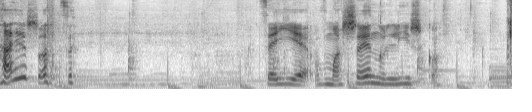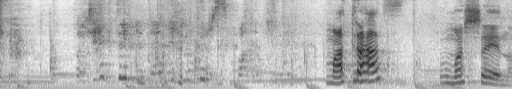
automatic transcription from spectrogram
Знаєш, що це? Це є в машину ліжко. Як ти ніде не любиш спати? Матрас в машину.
